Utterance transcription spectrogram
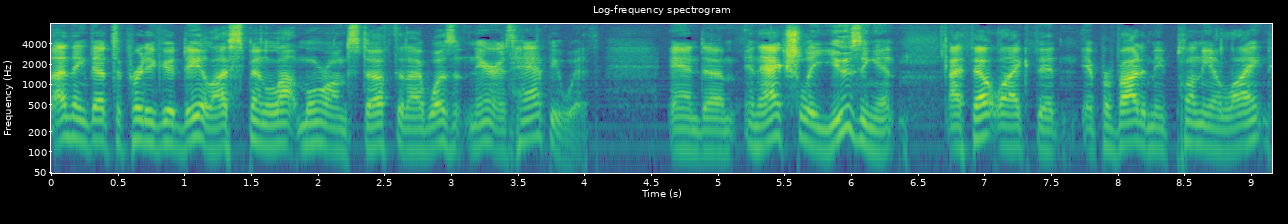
I think that's a pretty good deal. I spent a lot more on stuff that I wasn't near as happy with. And um, in actually using it, I felt like that it provided me plenty of light.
